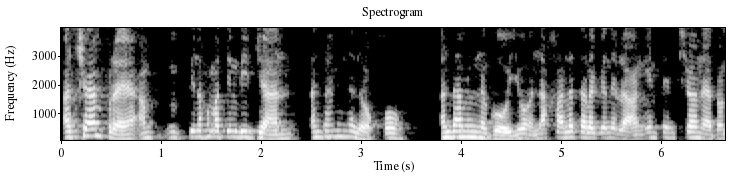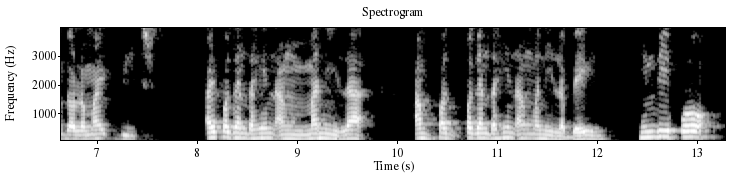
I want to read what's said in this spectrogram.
At syempre, ang pinakamatindi dyan, ang daming naloko. Ang daming nagoyo. Nakala talaga nila ang intensyon na Dolomite Beach ay pagandahin ang Manila. Ang pagpagandahin ang Manila Bay. Hindi po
